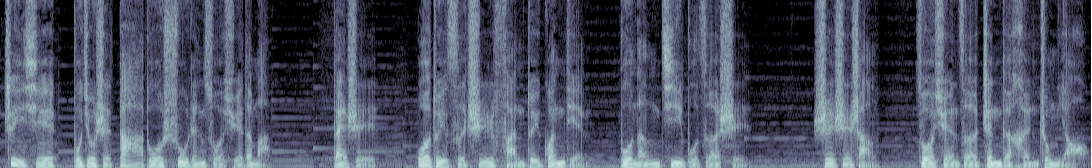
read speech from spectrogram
这些不就是大多数人所学的吗？但是我对此持反对观点，不能饥不择食。事实上，做选择真的很重要。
